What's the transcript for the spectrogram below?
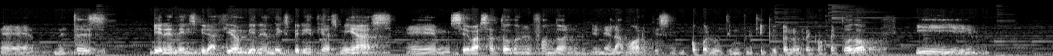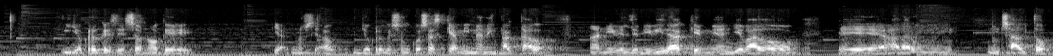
Eh, entonces, vienen de inspiración, vienen de experiencias mías, eh, se basa todo en el fondo en, el amor, que es un poco el último principio que lo recoge todo y, y yo creo que es eso, ¿no? Que, no sé, yo creo que son cosas que a mí me han impactado a nivel de mi vida, que me han llevado eh, a dar un, salto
